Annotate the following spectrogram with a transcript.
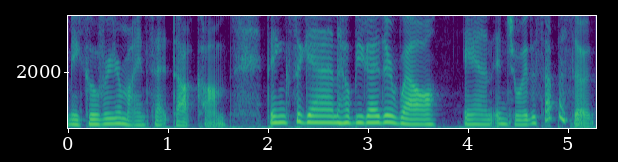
makeoveryourmindset.com. Thanks again. Hope you guys are well and enjoy this episode.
